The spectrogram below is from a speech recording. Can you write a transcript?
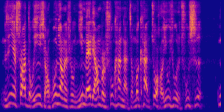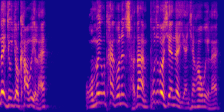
人家刷抖音小姑娘的时候，你买两本书看看，怎么看做好优秀的厨师，那就叫看未来。我们有太多人扯淡，不知道现在、眼前和未来，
